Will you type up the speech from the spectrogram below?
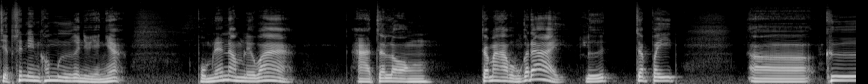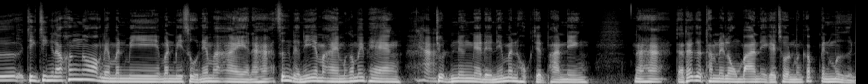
เจ็บเส้นเอ็นข้อมือกันอยู่อย่างเงี้ย ผมแนะนำเลยว่าอาจจะลองจะมาหาผมก็ได้ หรือ จะไปเอ่อคือจริง ๆ แล้วข้างนอกเนี่ยมันมีมันมีศูนย์ MRI อะนะฮะซึ่งเดี๋ยวนี้ MRI มันก็ไม่แพงค่ะจุดหนึ่งเนี่ยเดี๋ยวนี้มันหกเจ็ดพันเองนะฮะแต่ถ้าเกิดทำในโรงพยาบาลเอกชนมันก็เป็นหมื่น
